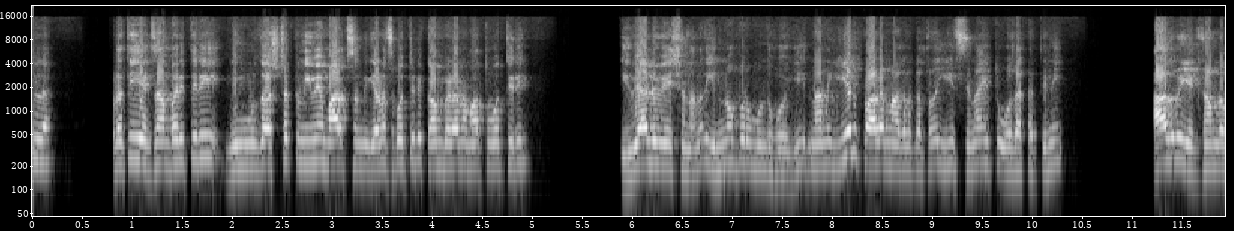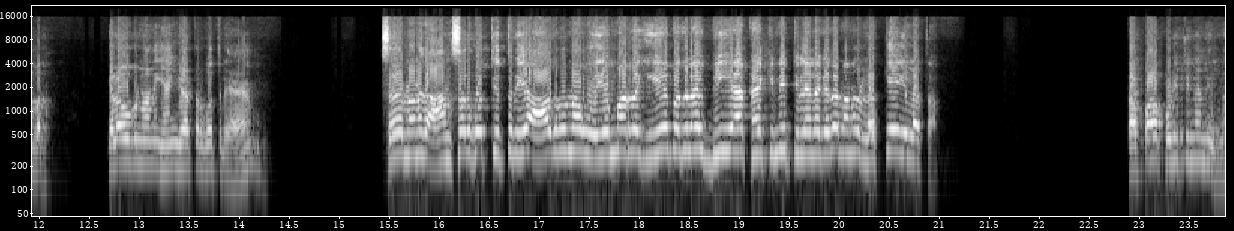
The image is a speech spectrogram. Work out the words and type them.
ಇಲ್ಲ. ಪ್ರತಿ ಎಕ್ಸಾಮ್ ಬರಿತೀರಿ, ನಿಮ್ದು ಅಷ್ಟಕ್ಕೆ ನೀವೇ ಮಾರ್ಕ್ಸ್ ಎಣಸ್ಕೋತೀರಿ ಕಮ್ ಬೀಳೋಣ ಮಾತು ಓದ್ತೀರಿ. ಇವ್ಯಾಲ್ಯೂಯೇಷನ್ ಅಂದ್ರೆ ಇನ್ನೊಬ್ಬರು ಮುಂದೆ ಹೋಗಿ, ನನಗೆ ಏನು ಪ್ರಾಬ್ಲಮ್ ಆಗ್ಲಿಕತ್ತದ? ಈ ಸಿನ ಇತ್ತು ಓದಾಕತ್ತೀನಿ. ಆದ್ರೂ ಎಕ್ಸಾಮ್ದಾಗ ಬರ. ಕೆಲವೊಬ್ರು ನನಗೆ ಹೆಂಗೆ ಹೇಳ್ತಾರೆ ಗೊತ್ತರೆ ಸರ್ ನನಗೆ ಆನ್ಸರ್ ಗೊತ್ತಿತ್ತು ರೀ, ಆದ್ರೂ ನಾವು ಎಂ ಆರ್ ಎ ಬದಲಾಗಿ ಬಿ ಯಾಕೆ ಹಾಕಿನಿ? ತಿಳಿಯಲಾಗ್ಯದ, ನನಗೆ ಲಕ್ಕೇ ಇಲ್ಲತ್ತ ತಪ್ಪ ಕೊಡಿತೀನಿ ಅಂದಿಲ್ಲ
